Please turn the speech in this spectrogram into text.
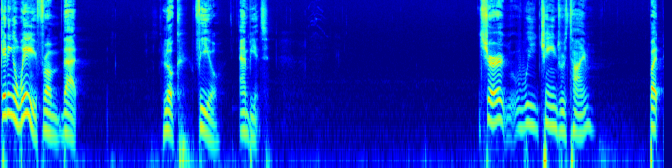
getting away from that look, feel, ambience. Sure, we change with time, but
